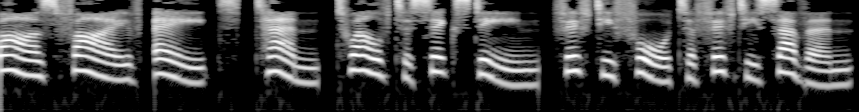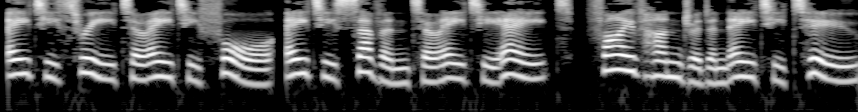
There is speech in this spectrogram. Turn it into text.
Bars 5, 8, 10, 12 to 16, 54 to 57, 83 to 84, 87 to 88, 582,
